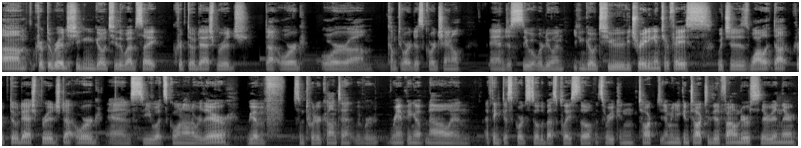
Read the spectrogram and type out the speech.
Um, Crypto Bridge, you can go to the website, crypto-bridge.org, or um, come to our Discord channel and just see what we're doing. You can go to the trading interface, which is wallet.crypto-bridge.org, and see what's going on over there. We have some Twitter content that we're ramping up now, and I think Discord's still the best place, though. That's where you can talk. To, I mean, you can talk to the founders; they're in there,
